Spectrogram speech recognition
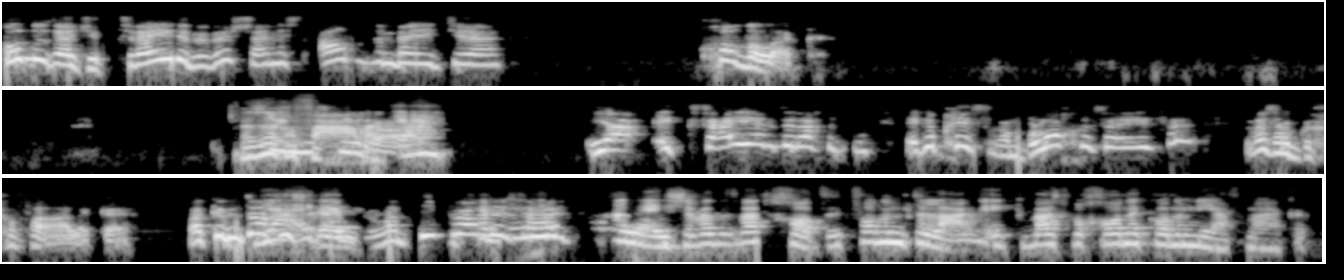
Komt het uit je tweede bewustzijn, is het altijd een beetje goddelijk. dat is een gevaarlijk, hè? Ja, ik zei hem, toen dacht ik, ik heb gisteren een blog geschreven, dat was ook een gevaarlijke. Maar ik heb hem toch Ja, ik geschreven, heb- want die Ik kwam heb dus hem niet uit, gelezen, want het was god. Ik vond hem te lang. Ik was begonnen, ik kon hem niet afmaken.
